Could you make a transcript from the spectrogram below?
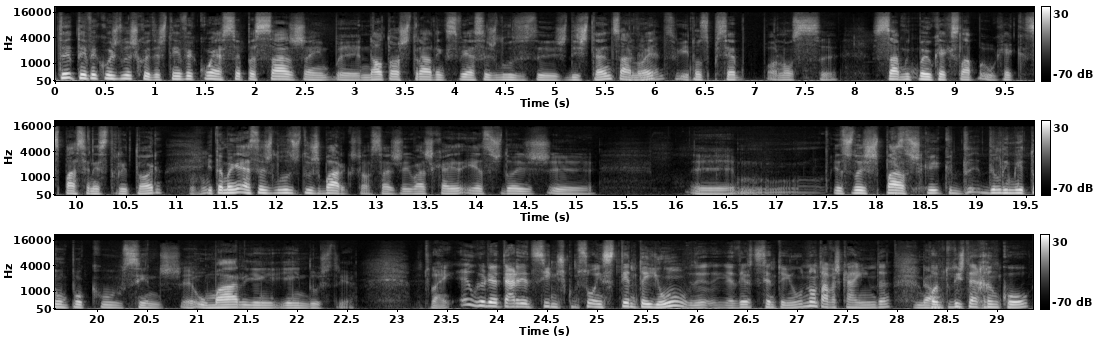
tem, tem, a ver com as duas coisas. Tem a ver com essa passagem eh, na autoestrada em que se vê essas luzes distantes à noite e não se percebe ou não se sabe muito bem o que é que se, lá, o que é que se passa nesse território uhum. e também essas luzes dos barcos. Ou seja, eu acho que há esses dois. Uh, uh, esses dois espaços que, que delimitam um pouco o Sines, o mar e a, e a indústria. Muito bem. O Gabinete Área de Sinos começou em 71, desde 71, não estavas cá ainda, não. quando tudo isto arrancou,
